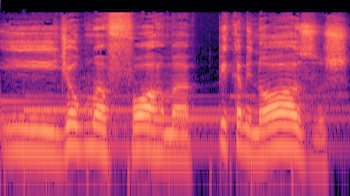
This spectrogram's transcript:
e de alguma forma pecaminosos,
